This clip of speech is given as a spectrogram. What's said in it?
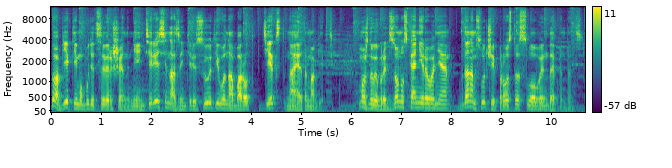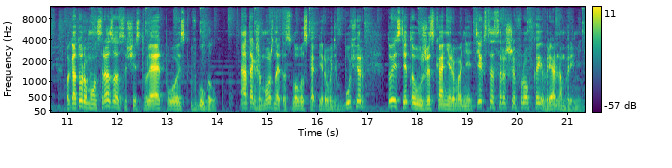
то объект ему будет совершенно не интересен, а заинтересует его наоборот текст на этом объекте. Можно выбрать зону сканирования, в данном случае просто слово Independence, по которому он сразу осуществляет поиск в Google. А также можно это слово скопировать в буфер, то есть это уже сканирование текста с расшифровкой в реальном времени.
